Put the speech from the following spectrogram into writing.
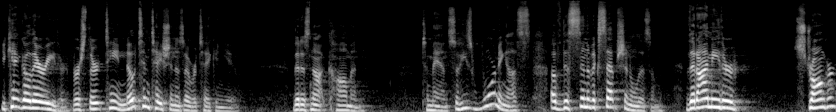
you can't go there either. Verse 13 no temptation has overtaken you that is not common to man. So he's warning us of this sin of exceptionalism that I'm either stronger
